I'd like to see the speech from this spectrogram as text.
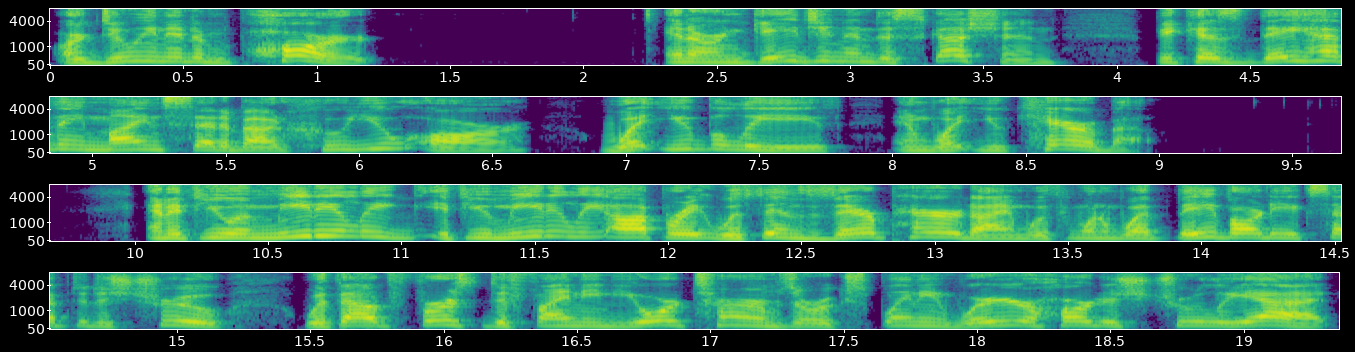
are doing it in part and are engaging in discussion because they have a mindset about who you are, what you believe, and what you care about. And if you immediately if you immediately operate within their paradigm with when what they've already accepted as true without first defining your terms or explaining where your heart is truly at,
